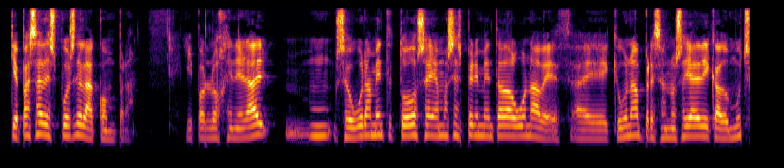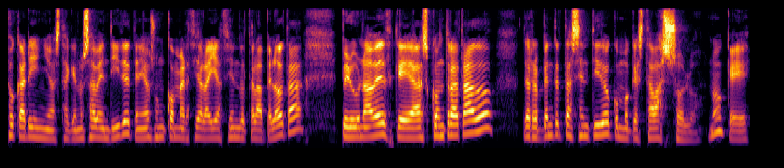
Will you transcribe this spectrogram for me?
que pasa después de la compra. Y por lo general, mm, seguramente todos hayamos experimentado alguna vez eh, que una empresa nos haya dedicado mucho cariño hasta que nos ha vendido, tenías un comercial ahí haciéndote la pelota, pero una vez que has contratado, de repente te has sentido como que estabas solo, ¿no? que,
